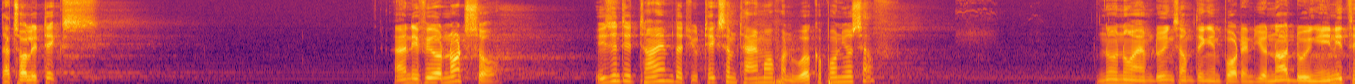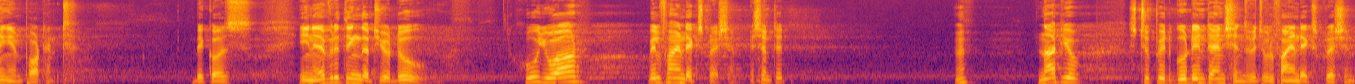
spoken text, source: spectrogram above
That's all it takes. And if you are not so, isn't it time that you take some time off and work upon yourself? No, no, I'm doing something important, you're not doing anything important. Because in everything that you do, who you are will find expression, isn't it? Hmm? Not your stupid good intentions which will find expression.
